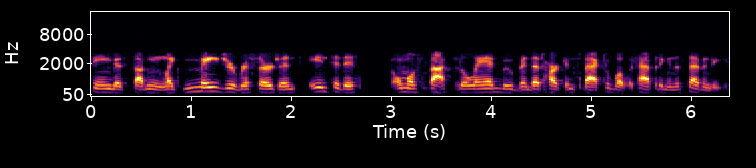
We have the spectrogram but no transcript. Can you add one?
seeing this sudden like major resurgence into this almost back to the land movement that harkens back to what was happening in the 70s.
